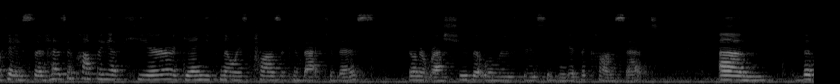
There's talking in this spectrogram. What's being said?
Okay, so heads are popping up here. Again, you can always pause and come back to this. Don't want to rush you, but we'll move through so you can get the concept. Um, the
